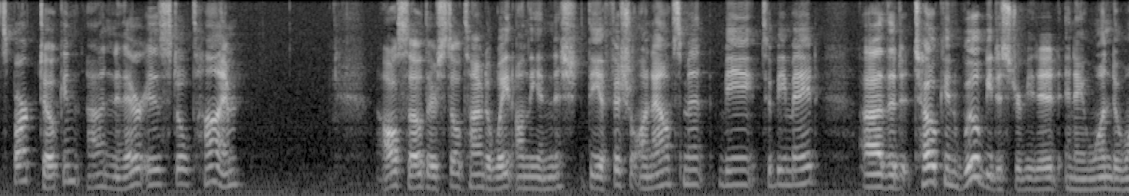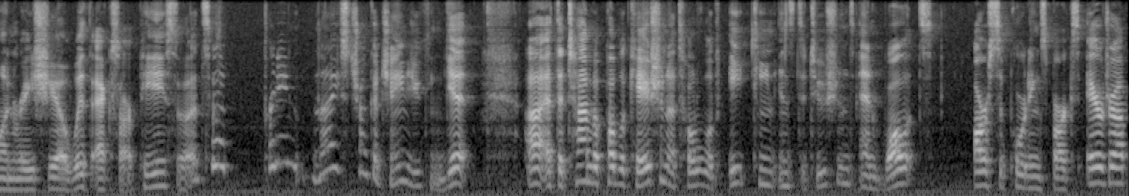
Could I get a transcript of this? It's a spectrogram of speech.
Spark token, uh, there is still time. Also, there's still time to wait on the init- the official announcement being to be made. Uh, the token will be distributed in a one to one ratio with XRP, so that's a pretty nice chunk of change you can get. Uh, at the time of publication, a total of 18 institutions and wallets are supporting Spark's airdrop.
